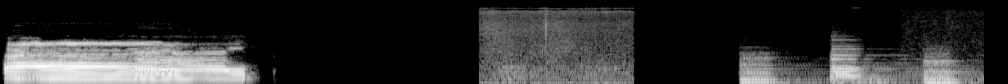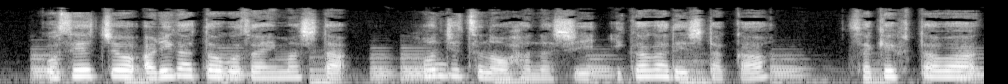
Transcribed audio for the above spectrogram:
はーご清聴ありがとうございました。本日のお話いかがでしたか？酒ふたは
